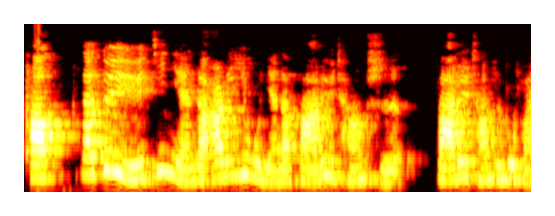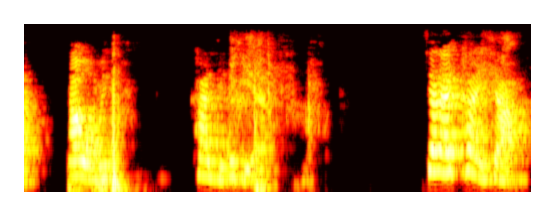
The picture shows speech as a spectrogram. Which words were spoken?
好，那对于今年的二零一五年的法律常识，法律常识部分，那我们看几个点。先来看一下，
